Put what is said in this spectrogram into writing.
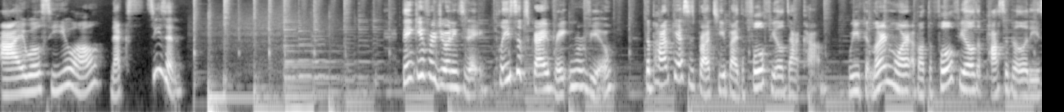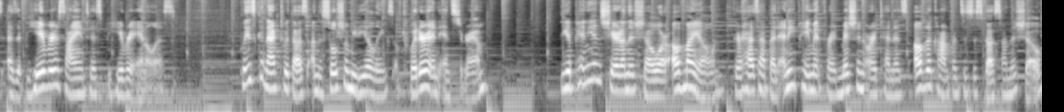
I will see you all next season. Thank you for joining today. Please subscribe, rate, and review. The podcast is brought to you by thefullfield.com, where you can learn more about the full field of possibilities as a behavior scientist, behavior analyst. Please connect with us on the social media links of Twitter and Instagram. The opinions shared on this show are of my own. There has not been any payment for admission or attendance of the conferences discussed on this show.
